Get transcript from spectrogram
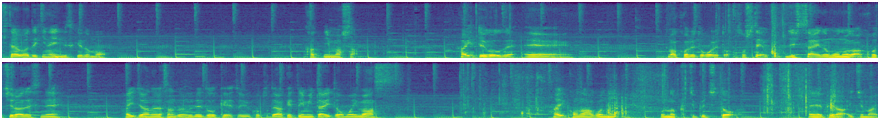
期待はできないんですけども買ってみました。はいということでえー、まあこれとこれと。そして実際のものがこちらですね。はい、ジャーナルサンドの腕時計ということで開けてみたいと思います。はい、この箱にこんなプチプチと、えー、ペラ1枚。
